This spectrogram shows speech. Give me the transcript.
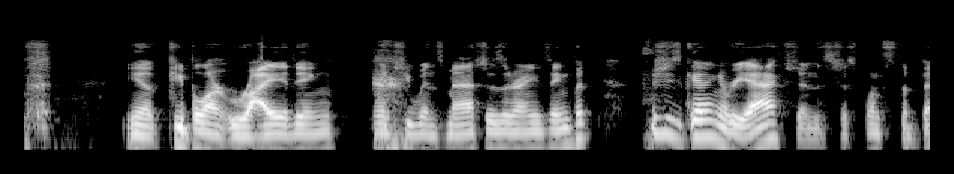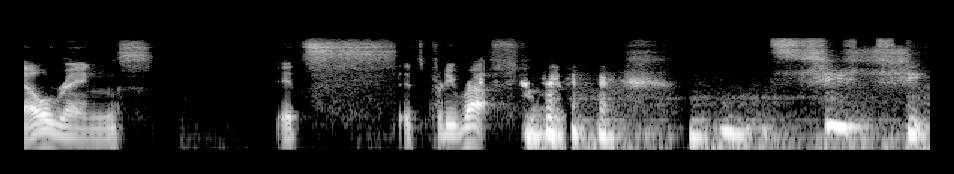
you know, people aren't rioting when she wins matches or anything, but she's getting a reaction. It's just once the bell rings, it's it's pretty rough. she she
